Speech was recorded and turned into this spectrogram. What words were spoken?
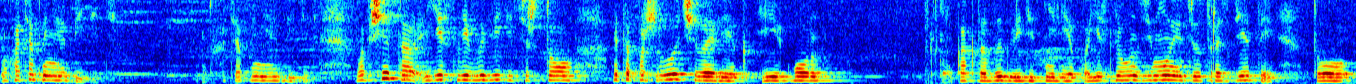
ну, хотя бы не обидеть хотя бы не обидеть. Вообще-то, если вы видите, что это пожилой человек, и он как-то выглядит нелепо. Если он зимой идет раздетый, то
